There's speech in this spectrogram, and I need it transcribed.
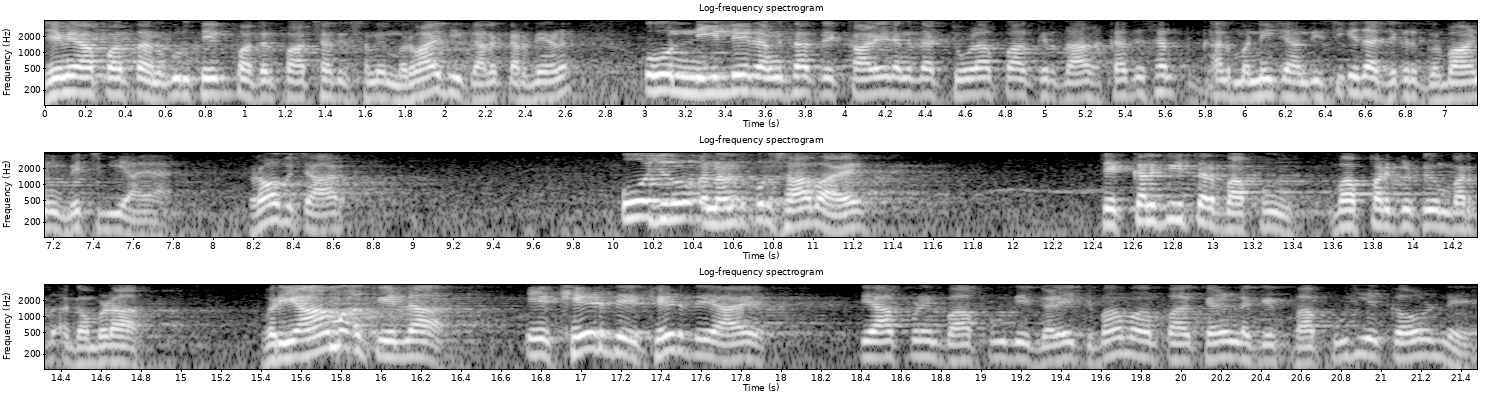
ਜਿਵੇਂ ਆਪਾਂ ਧੰਨ ਗੁਰੂ ਤੇਗ ਬਹਾਦਰ ਪਾਤਸ਼ਾਹ ਦੇ ਸਮੇਂ ਮਰਵਾਏ ਦੀ ਗੱਲ ਕਰਦੇ ਹਾਂ ਉਹ ਨੀਲੇ ਰੰਗ ਦਾ ਤੇ ਕਾਲੇ ਰੰਗ ਦਾ ਚੋਲਾ ਪਾ ਕੇ ਅਰਦਾਸ ਕਰਦੇ ਸਨ, ਗੱਲ ਮੰਨੀ ਜਾਂਦੀ ਸੀ, ਇਹਦਾ ਜ਼ਿਕਰ ਗੁਰਬਾਣੀ ਵਿੱਚ ਵੀ ਆਇਆ ਹੈ। ਰੋਹ ਵਿਚਾਰ। ਉਹ ਜਦੋਂ ਅਨੰਦਪੁਰ ਸਾਹਿਬ ਆਏ ਤੇ ਕਲਗੀਧਰ ਬਾਪੂ ਵਾ ਪ੍ਰਗਟਿਓ ਮਰਦ ਅਗੰਬੜਾ, ਵਰਿਆਮ ਅਕੇਲਾ, ਇਹ ਖੇਡਦੇ ਖੇਡਦੇ ਆਏ ਤੇ ਆਪਣੇ ਬਾਪੂ ਦੇ ਗਲੇ 'ਚ ਬਾਹਾਂ ਪਾ ਕਹਿਣ ਲੱਗੇ, ਬਾਪੂ ਜੀ, ਇਹ ਕੌਣ ਨੇ?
